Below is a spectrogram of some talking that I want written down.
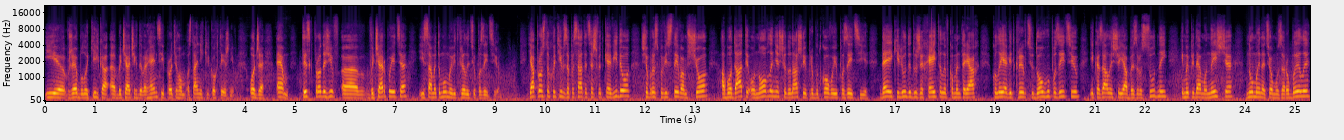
і вже було кілька е, бичачих дивергенцій протягом останніх кількох тижнів. Отже, М, тиск продажів е, вичерпується, і саме тому ми відкрили цю позицію. Я просто хотів записати це швидке відео, щоб розповісти вам, що або дати оновлення щодо нашої прибуткової позиції. Деякі люди дуже хейтили в коментарях, коли я відкрив цю довгу позицію і казали, що я безрозсудний, і ми підемо нижче. Ну, ми на цьому заробили.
